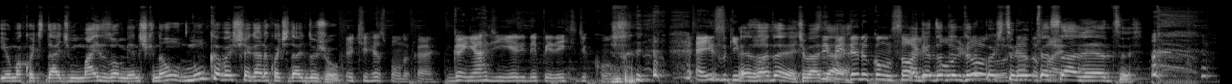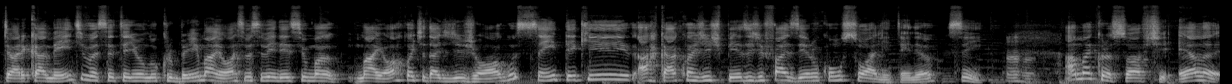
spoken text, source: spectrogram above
e uma quantidade mais ou menos que não nunca vai chegar na quantidade do jogo? Eu te respondo, cara. Ganhar dinheiro independente de como. é isso que importa. Exatamente, mas Se é. vendendo console É eu tô tentando jogo, construir um pensamento. Teoricamente, você teria um lucro bem maior se você vendesse uma maior quantidade de jogos sem ter que arcar com as despesas de fazer um console, entendeu? Sim. Aham. A Microsoft, ela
